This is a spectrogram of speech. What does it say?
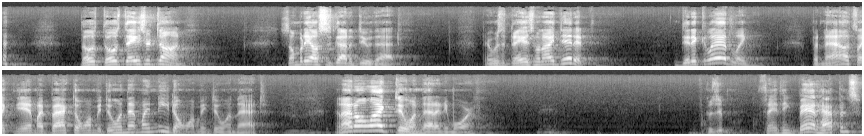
those, those days are done. Somebody else has got to do that. There was days when I did it, did it gladly. But now it's like, yeah, my back don't want me doing that, my knee don't want me doing that. And I don't like doing that anymore. Because if anything bad happens,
